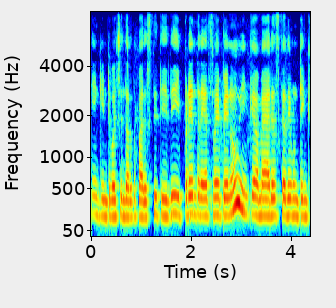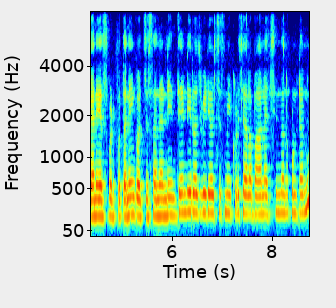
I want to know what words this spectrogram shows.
ఇంక ఇంటికి వచ్చిన తర్వాత పరిస్థితి ఇది. ఇప్పుడే ఇంత నీరసం అయిపోయాను. ఇంకా మ్యారేజ్కి అది ఉంటే ఇంకా నీరసపడిపోతాను. ఇంక వచ్చేసానండి. ఇంతేండి ఈరోజు వీడియో వచ్చేసి మీకు కూడా చాలా బాగా నచ్చింది అనుకుంటాను.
